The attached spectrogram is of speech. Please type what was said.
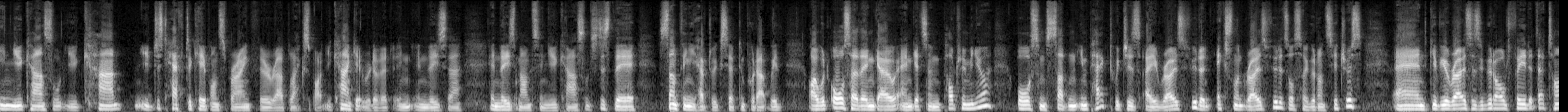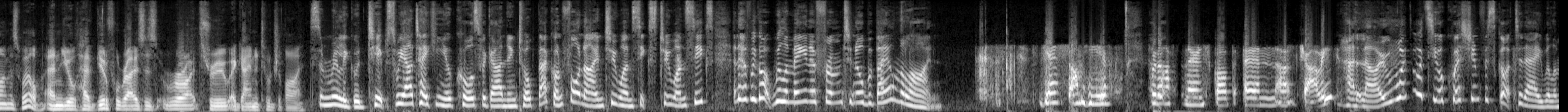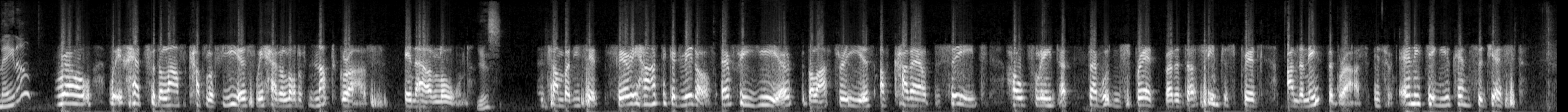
in Newcastle, you can't. You just have to keep on spraying for uh, black spot. You can't get rid of it in in these uh, in these months in Newcastle. It's just there, something you have to accept and put up with. I would also then go and get some poultry manure or some sudden impact, which is a rose food, an excellent rose food. It's also good on citrus, and give your roses a good old feed at that time as well. And you'll have beautiful roses right through again until July. Some really good tips. We are taking your calls for gardening talk back on four nine two one six two one six. And have we got Wilhelmina from Tanilba Bay on the line? Yes, I'm here. Good afternoon, Scott and uh, Charlie. Hello. What, what's your question for Scott today, Wilhelmina? Well, we've had for the last couple of years, we had a lot of nut grass in our lawn. Yes? And somebody said, very hard to get rid of. Every year, for the last three years, I've cut out the seeds. Hopefully that, that wouldn't spread, but it does seem to spread underneath the grass. Is there anything you can suggest?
